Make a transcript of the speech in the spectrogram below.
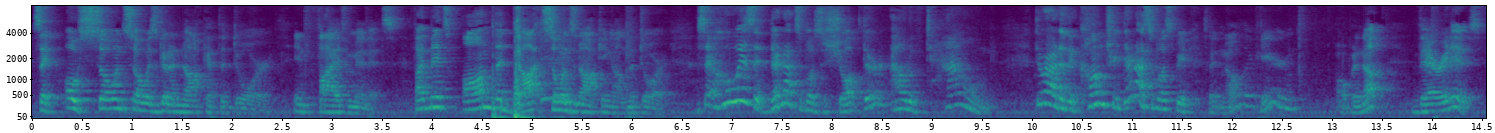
Say, oh, so and so is gonna knock at the door in five minutes. Five minutes on the dot, someone's knocking on the door. I say, who is it? They're not supposed to show up. They're out of town. They're out of the country. They're not supposed to be. Say, no, they're here. Open it up. There it is.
